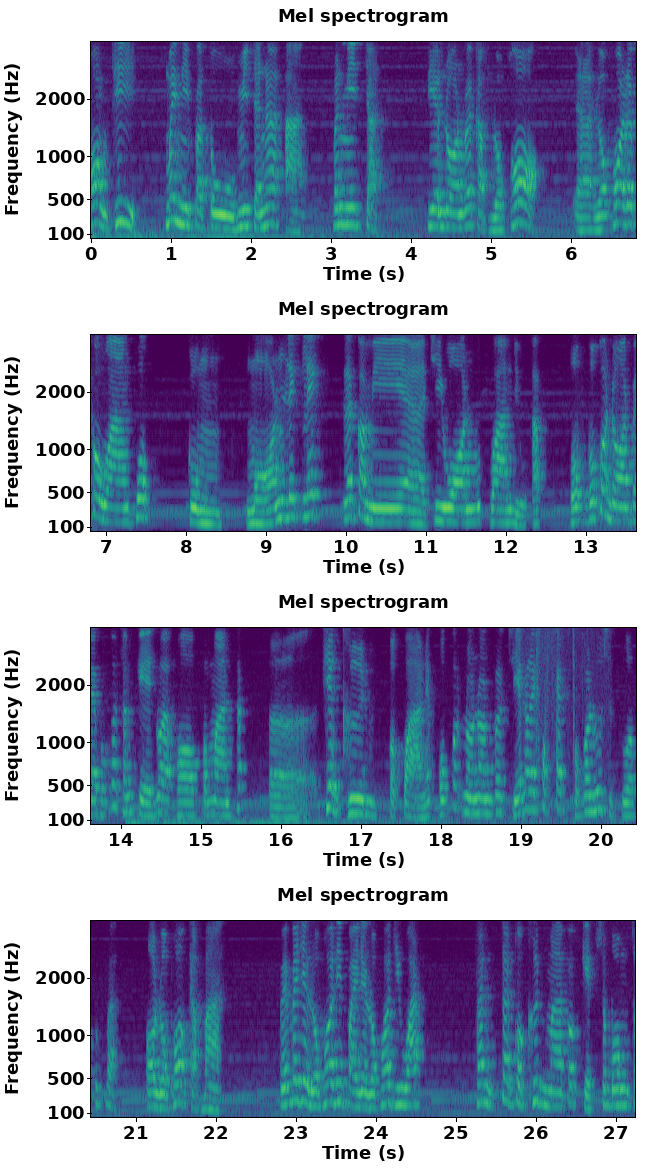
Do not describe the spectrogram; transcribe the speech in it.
ห้องที่ไม่มีประตูมีแต่หน้าต่าง มันมีจัดเตียงนอนไว้กับหลวงพ่อเออหลวงพ่อแล้วก็วางพวกกลุ่มหมอนเล็กๆ แล้วก็มีจีวรวางอยู่ครับ ผมผมก็นอนไปผมก็สังเกตว่าพอประมาณสักเออเที่ยงคืนกว่าๆเนี่ยผมก็นอนนอนเสียงอะไรก็แก๊กผมก็รู้สึกตัวปุ๊บว่าอ๋อหลวงพ่อกลับมา ไม่ไม่ใช่หลวงพ่อที่ไปเนี่ยหลวงพ่อที่วัด ท่านท่านก็ขึ้นมาก็เก็บสบงส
